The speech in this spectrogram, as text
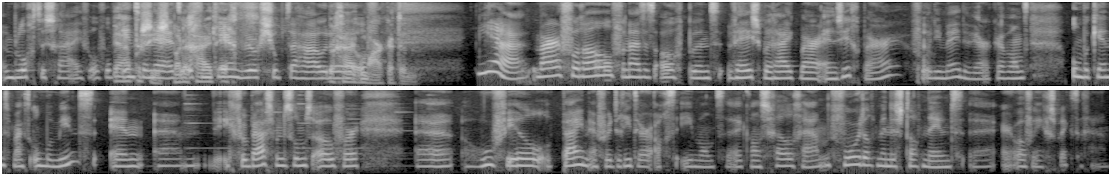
een blog te schrijven of op ja, internet precies, of een keer echt, een workshop te houden. Dan ga je of, marketen. Ja, maar vooral vanuit het oogpunt wees bereikbaar en zichtbaar voor die medewerker. Want onbekend maakt onbemind. En um, ik verbaas me er soms over uh, hoeveel pijn en verdriet er achter iemand uh, kan schuilgaan voordat men de stap neemt uh, erover in gesprek te gaan.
